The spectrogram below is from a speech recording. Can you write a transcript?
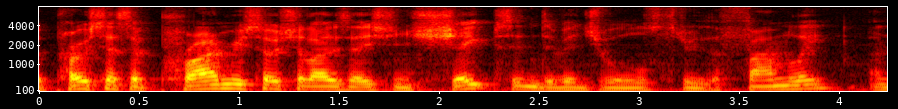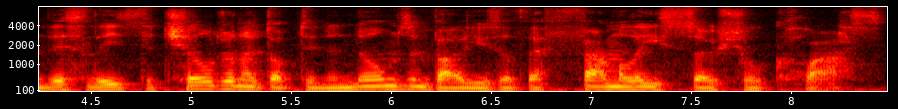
The process of primary socialization shapes individuals through the family, and this leads to children adopting the norms and values of their family social class.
